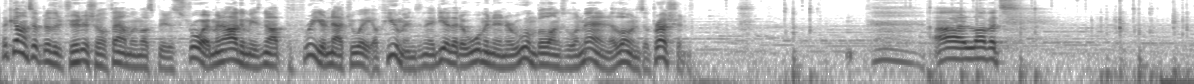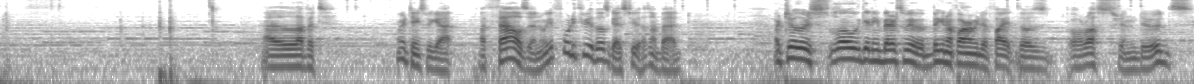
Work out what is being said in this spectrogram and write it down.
The concept of the traditional family must be destroyed. Monogamy is not the free or natural way of humans, and the idea that a woman in her womb belongs to one man alone is oppression. I love it. I love it. How many tanks we got? A thousand. We have 43 of those guys, too. That's not bad. Artillery is slowly getting better, so we have a big enough army to fight those Russian dudes.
